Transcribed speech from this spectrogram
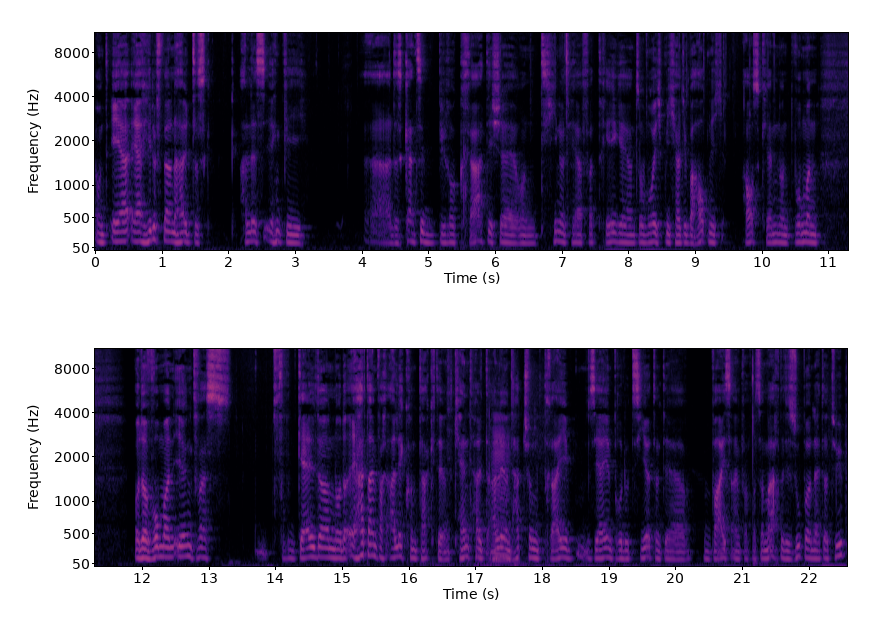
Und er, er hilft dann halt, das alles irgendwie, äh, das ganze Bürokratische und hin und her Verträge und so, wo ich mich halt überhaupt nicht auskenne und wo man, oder wo man irgendwas Geldern oder er hat einfach alle Kontakte und kennt halt alle mhm. und hat schon drei Serien produziert und er weiß einfach, was er macht. Das ist ein super netter Typ.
